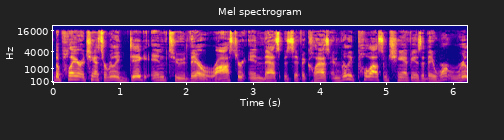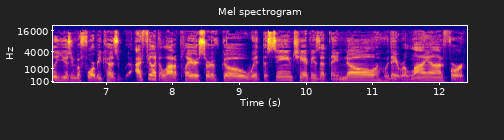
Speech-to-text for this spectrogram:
the player a chance to really dig into their roster in that specific class and really pull out some champions that they weren't really using before because I feel like a lot of players sort of go with the same champions that they know, who they rely on for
